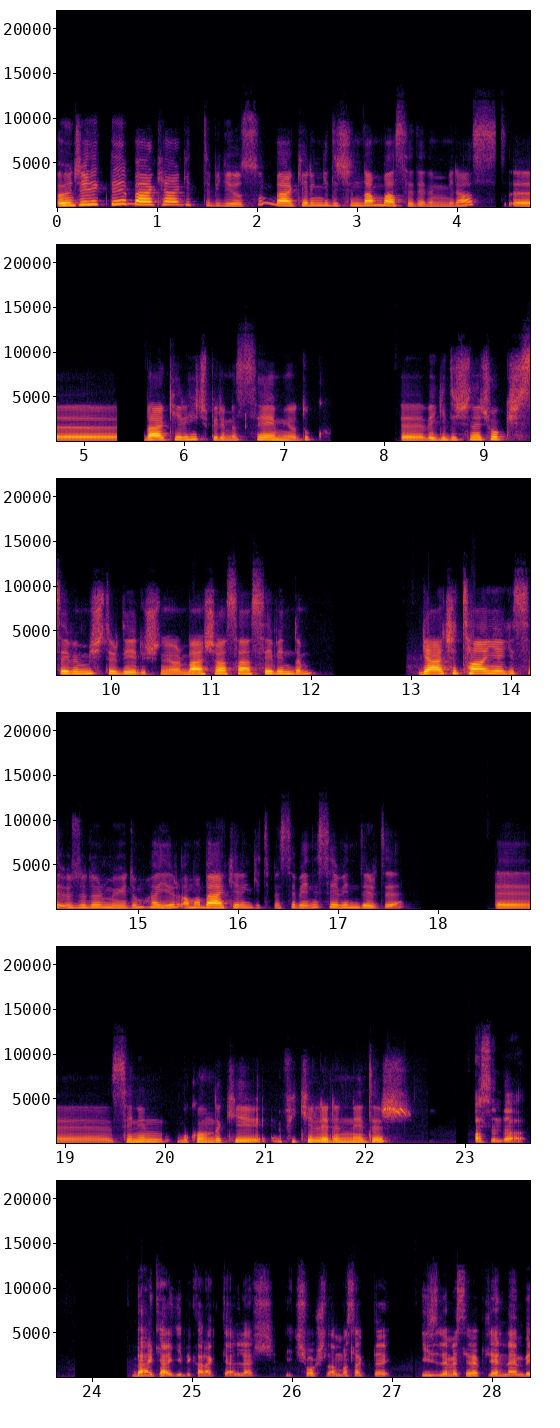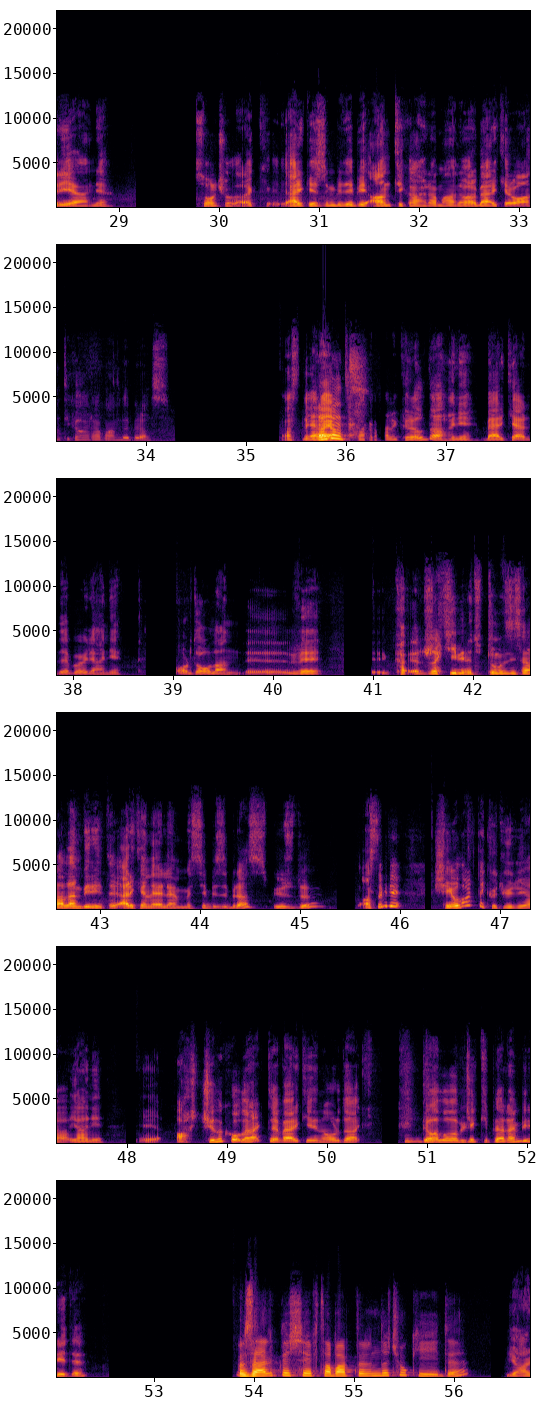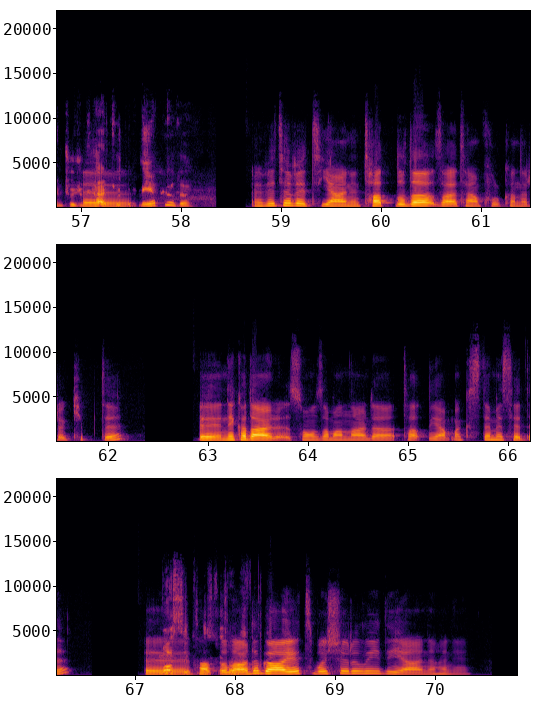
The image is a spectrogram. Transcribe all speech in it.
Öncelikle Berker gitti biliyorsun. Berker'in gidişinden bahsedelim biraz. Ee, Berker'i hiçbirimiz sevmiyorduk. Ee, ve gidişine çok kişi sevinmiştir diye düşünüyorum. Ben şahsen sevindim. Gerçi Tanya gitse üzülür müydüm? Hayır ama Berker'in gitmesi beni sevindirdi. Ee, senin bu konudaki fikirlerin nedir? aslında Berker gibi karakterler hiç hoşlanmasak da izleme sebeplerinden biri yani. Sonuç olarak herkesin bir de bir anti kahramanı var. Berker o anti kahramandı biraz. Aslında Eray Evet. anti kahramanın kralı da hani Berker de böyle hani orada olan e, ve e, ka- rakibini tuttuğumuz insanlardan biriydi. Erken eğlenmesi bizi biraz üzdü. Aslında bir de şey olarak da kötüydü ya. Yani e, aşçılık olarak da Berker'in orada iddialı olabilecek tiplerden biriydi. Özellikle şef tabaklarında çok iyiydi. Yani çocuk her Ee, türlü ne yapıyordu? Evet evet yani tatlıda zaten Furkan'a rakipti. Ee, ne kadar son zamanlarda tatlı yapmak istemese de e, kazandı tatlılarda falan. gayet başarılıydı yani hani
